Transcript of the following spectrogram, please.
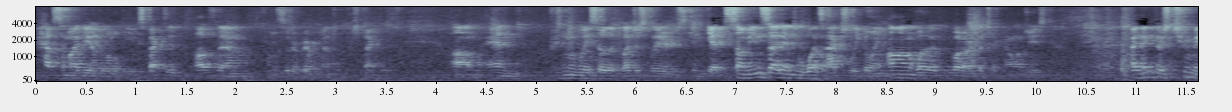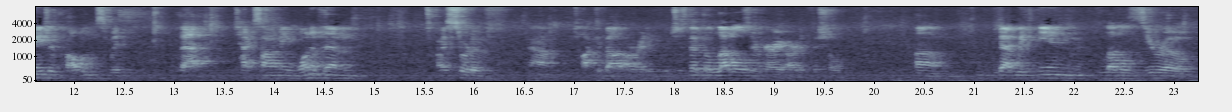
have some idea of what will be expected of them from a sort of governmental perspective. Um, and presumably so that legislators can get some insight into what's actually going on, what, what are the technologies. I think there's two major problems with that taxonomy. One of them I sort of um, talked about already, which is that the levels are very artificial. Um, that within level zero,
